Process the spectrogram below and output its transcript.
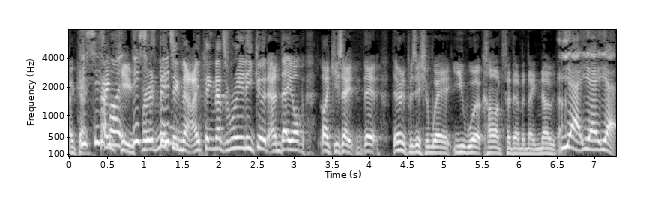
Okay. This is Thank my, you this for admitting been, that. I think that's really good. And they, are, like you say, they're they're in a position where you work hard for them, and they know that. Yeah, yeah, yeah.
